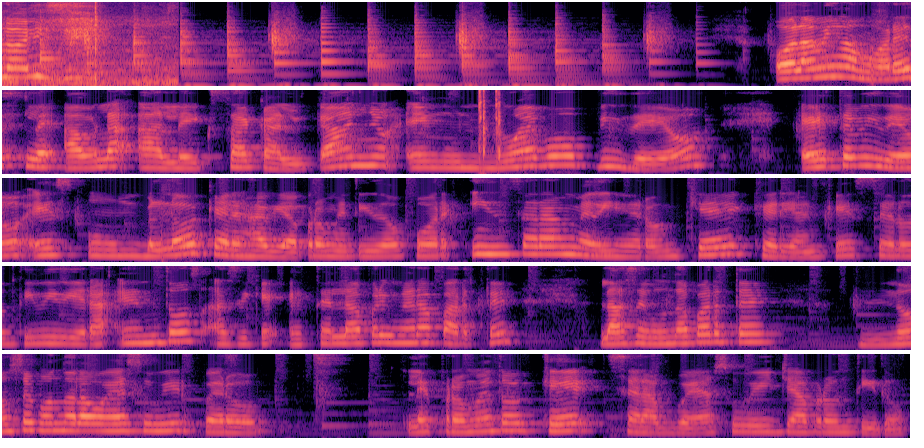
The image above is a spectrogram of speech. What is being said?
Lo hice. Hola mis amores, les habla Alexa Calcaño en un nuevo video. Este video es un blog que les había prometido por Instagram. Me dijeron que querían que se lo dividiera en dos, así que esta es la primera parte. La segunda parte no sé cuándo la voy a subir, pero les prometo que se las voy a subir ya prontito.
